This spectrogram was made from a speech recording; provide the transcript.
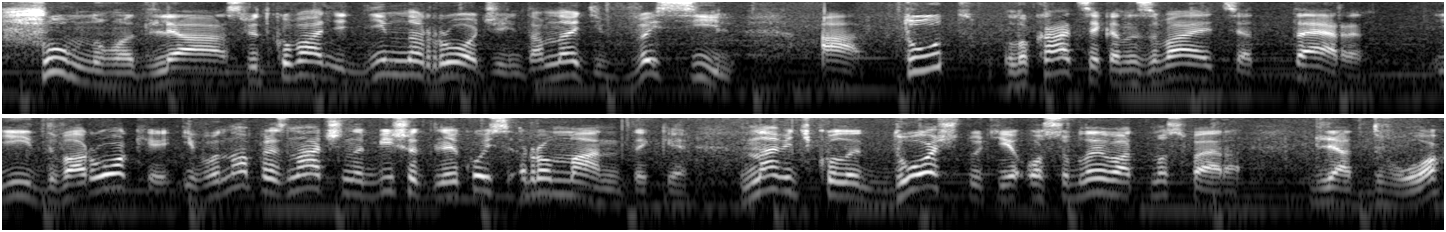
шумного, для святкування днів народжень, там навіть весіль. А тут локація, яка називається Терен. Їй два роки, і вона призначена більше для якоїсь романтики. Навіть коли дощ, тут є особлива атмосфера для двох,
